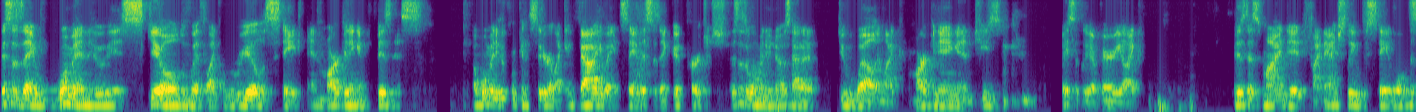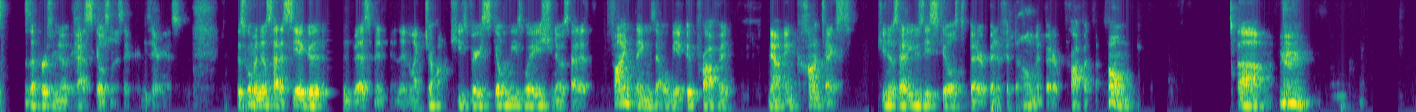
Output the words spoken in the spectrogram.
This is a woman who is skilled with like real estate and marketing and business a woman who can consider like evaluate say this is a good purchase this is a woman who knows how to do well in like marketing and she's basically a very like business minded financially stable this is a person who has skills in this area, these areas. This woman knows how to see a good investment and then like jump on she's very skilled in these ways. She knows how to find things that will be a good profit. Now in context she knows how to use these skills to better benefit the home and better profit the home. Um,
